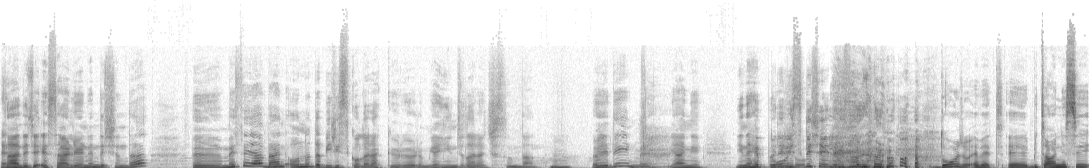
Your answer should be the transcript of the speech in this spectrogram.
Sadece evet. eserlerinin dışında ee, mesela ben onu da bir risk olarak görüyorum yayıncılar açısından. Hı. Öyle değil mi? Yani yine hep böyle Doğru. riskli şeyleri soruyorum. Doğru evet. Ee, bir tanesi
